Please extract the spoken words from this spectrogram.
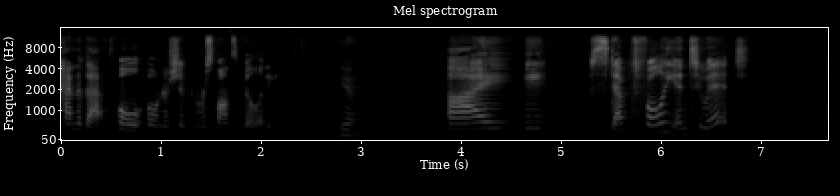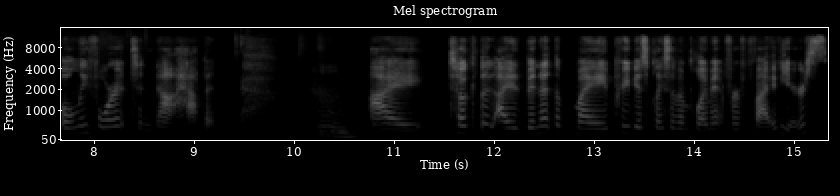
kind of that full ownership and responsibility. Yeah. I stepped fully into it only for it to not happen. I took the I had been at the my previous place of employment for 5 years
